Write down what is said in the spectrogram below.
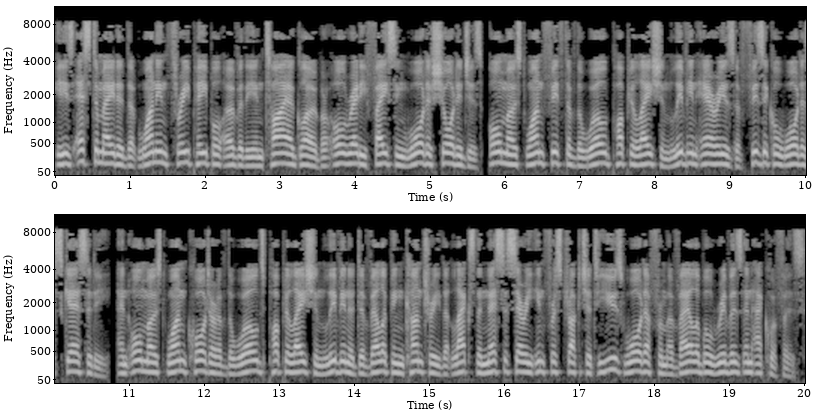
It is estimated that one in three people over the entire globe are already facing water shortages. Almost one fifth of the world population live in areas of physical water scarcity, and almost one quarter of the world's population live in a developing country that lacks the necessary infrastructure to use water from available rivers and aquifers.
